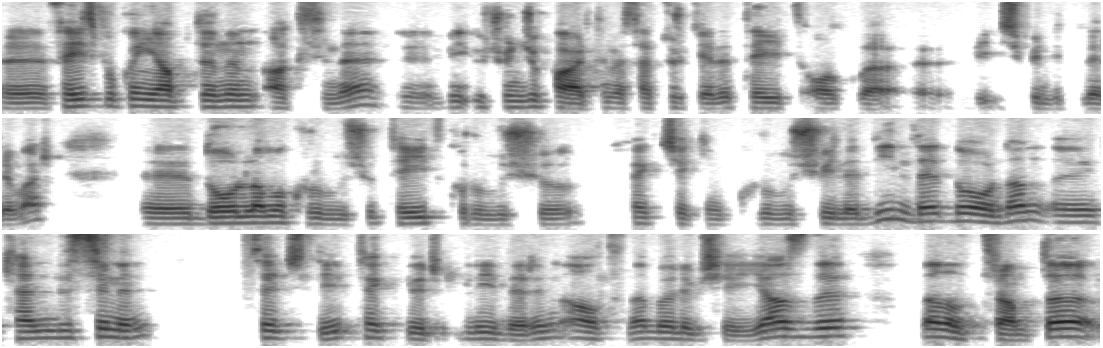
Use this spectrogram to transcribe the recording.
Facebook'un yaptığının aksine bir üçüncü parti mesela Türkiye'de Teyit.org'la e, bir işbirlikleri var. Doğrulama kuruluşu, teyit kuruluşu, fact checking kuruluşu ile değil de doğrudan kendisinin seçtiği tek bir liderin altına böyle bir şey yazdı. Donald Trump da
